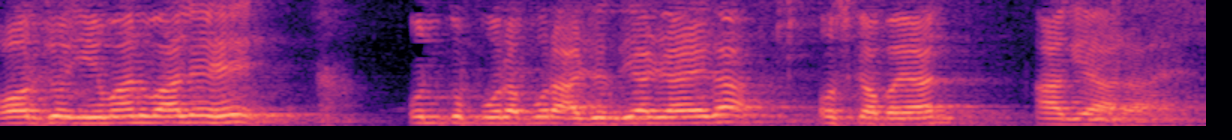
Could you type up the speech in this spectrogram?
اور جو ایمان والے ہیں ان کو پورا پورا عجر دیا جائے گا، اس کا بیان آگے آ رہا ہے۔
